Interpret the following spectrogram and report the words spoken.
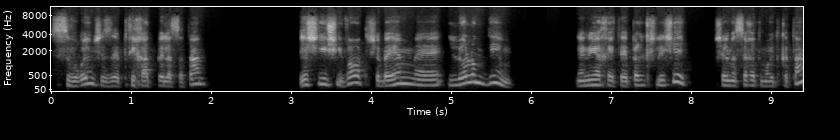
סבורים שזה פתיחת פה לשטן. יש ישיבות שבהן uh, לא לומדים, נניח את uh, פרק שלישי של מסכת מועד קטן,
